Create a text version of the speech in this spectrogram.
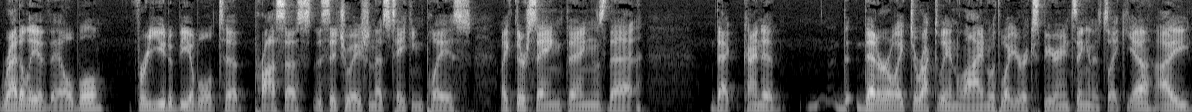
readily available for you to be able to process the situation that's taking place. Like they're saying things that that kind of that are like directly in line with what you're experiencing and it's like, yeah, I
